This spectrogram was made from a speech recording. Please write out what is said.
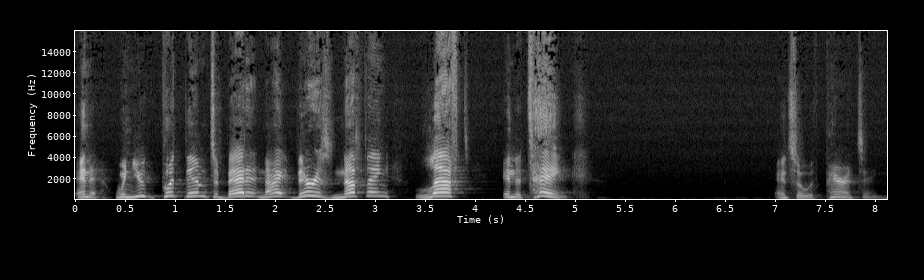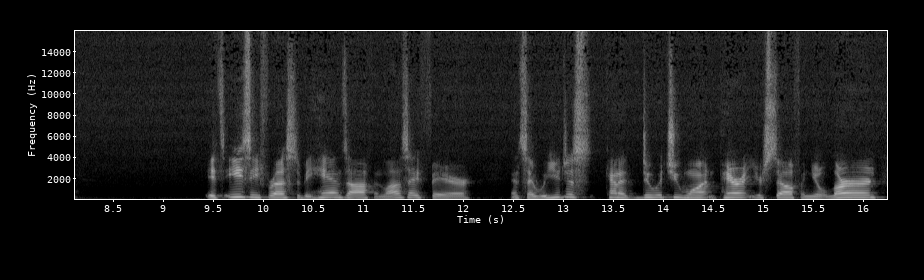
And when you put them to bed at night, there is nothing left in the tank. And so with parenting, it's easy for us to be hands off and laissez faire and say, well, you just kind of do what you want and parent yourself and you'll learn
